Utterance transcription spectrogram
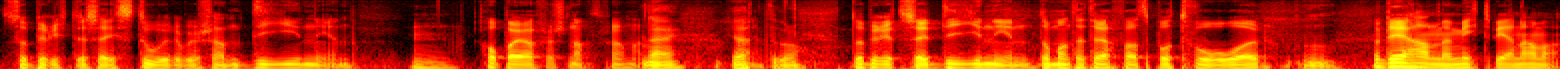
så bryter sig storebrorsan Dean in. Mm. Hoppar jag för snabbt fram här? Nej, jättebra. Då bryter sig Dean in. De har inte träffats på två år. Mm. Och det är han med mittbenan va?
